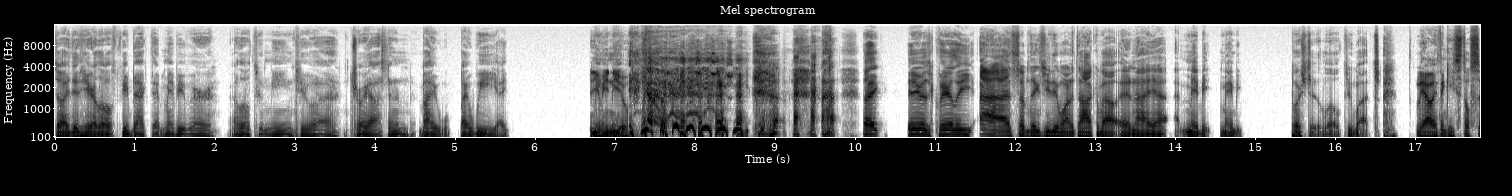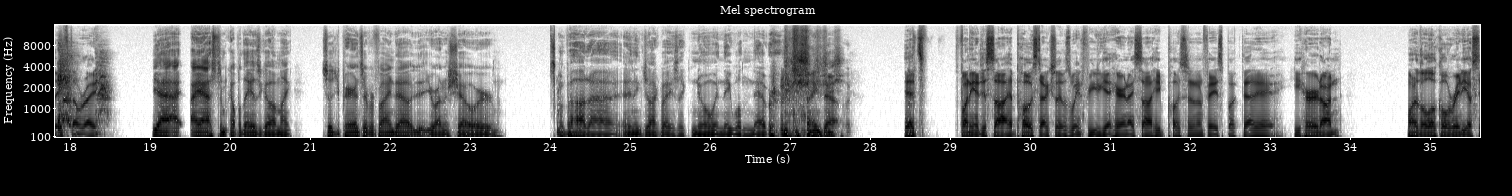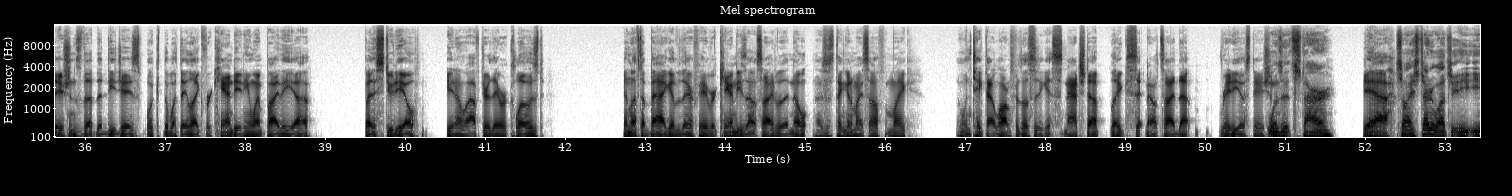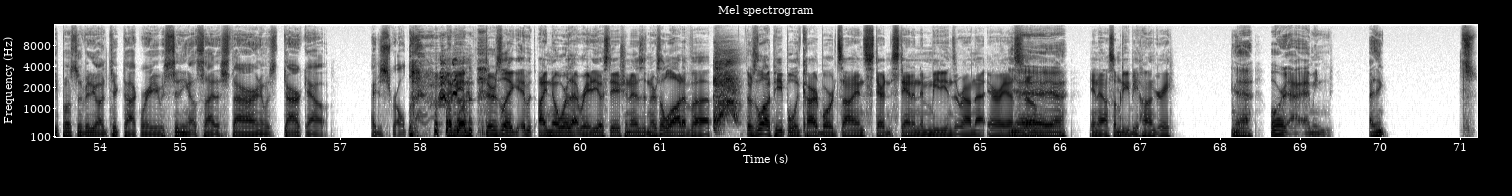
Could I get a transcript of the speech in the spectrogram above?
So I did hear a little feedback that maybe we're a little too mean to uh, Troy Austin. By by we, I You mean you? like it was clearly uh, some things you didn't want to talk about, and I uh, maybe maybe pushed it a little too much. Yeah, I think he's still safe though, right? yeah, I, I asked him a couple days ago. I'm like, so did your parents ever find out that you're on a show or about uh, anything to talk about? He's like, no, and they will never find out. It's funny. I just saw a post. Actually, I was waiting for you to get here, and I saw he posted on Facebook that uh, he heard on one of the local radio stations that the DJs what, what they like for candy, and he went by the uh, by the studio, you know, after they were closed, and left a bag of their favorite candies outside with a note. I was just thinking to myself, I'm like, it wouldn't take that long for those to get snatched up, like sitting outside that radio station. Was it Star? Yeah. So I started watching. He, he posted a video on TikTok where he was sitting outside a Star and it was dark out. I just scrolled. I mean, there's like it- I know where that radio station is, and there's a lot of uh, there's a lot of people with cardboard signs stand, standing in medians around that area. yeah, so yeah, yeah. you know, somebody could be hungry. Yeah. Or I I mean, I think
